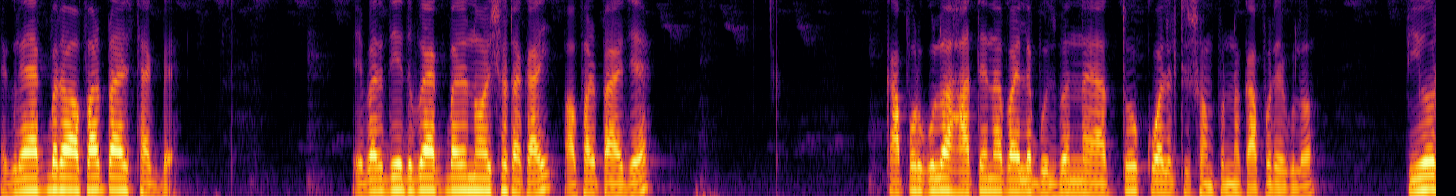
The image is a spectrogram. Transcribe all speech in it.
এগুলো একবারে অফার প্রাইস থাকবে। এবারে দিয়ে দেবো একবারে নয়শো টাকায় অফার প্রাইজে কাপড়গুলো হাতে না পাইলে বুঝবেন না, এত কোয়ালিটি সম্পন্ন কাপড় এগুলো। পিওর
